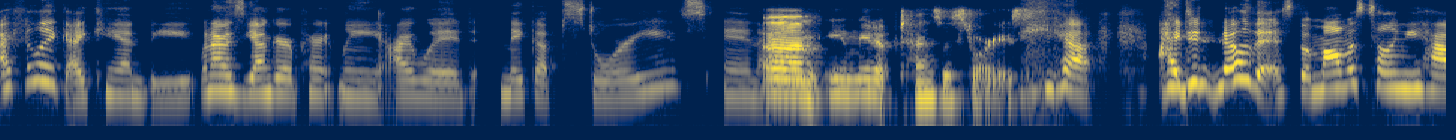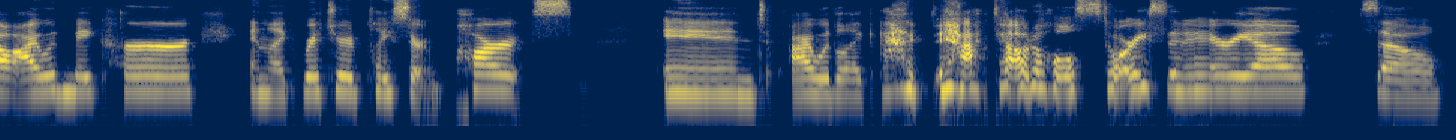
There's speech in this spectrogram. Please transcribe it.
I feel like I can be. When I was younger, apparently I would make up stories and um would, you made up tons of stories. Yeah. I didn't know this, but mom was telling me how I would make her and like Richard play certain parts and I would like act, act out a whole story scenario. So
